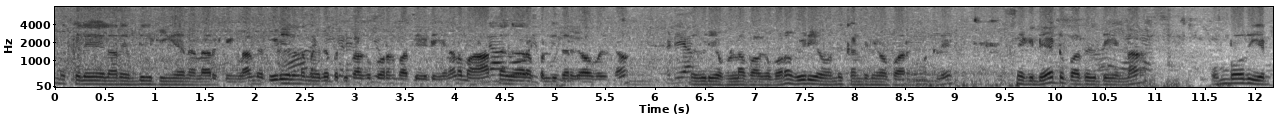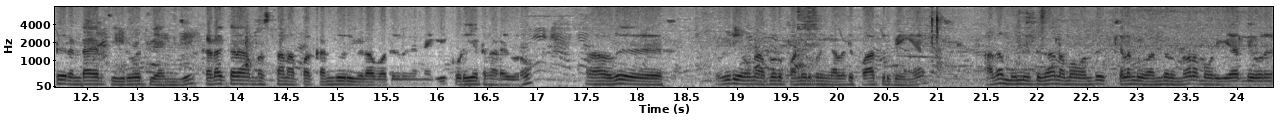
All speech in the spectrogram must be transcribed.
மக்களே எல்லாரும் எப்படி இருக்கீங்க? நல்லா இருக்கீங்களா? இந்த வீடியோவில் நம்ம எதை பற்றி பார்க்க போகிறோம்னு பார்த்துக்கிட்டிங்கன்னா நம்ம ஆத்தங்கார பள்ளி தர்காவை தான் இந்த வீடியோ ஃபுல்லாக பார்க்க போகிறோம் வீடியோ வந்து கண்டினியூவாக பாருங்கள் மக்களே. இன்னைக்கு டேட்டு பார்த்துக்கிட்டிங்கன்னா ஒம்பது எட்டு ரெண்டாயிரத்தி இருபத்தி அஞ்சு கடற்கரை மஸ்தான் அப்பா கந்தூரி விழா பார்த்துக்கிட்டு இன்னைக்கு. கொடியேற்றம் நடைபெறும். அதாவது வீடியோ ஒன்று அப்லோட் பண்ணியிருப்பீங்க ஆல்ரெடி பார்த்துருப்பீங்க. அதை முன்னிட்டு தான் நம்ம வந்து கிளம்பி வந்திருந்தோம். நம்ம ஒரு இயர்லி ஒரு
